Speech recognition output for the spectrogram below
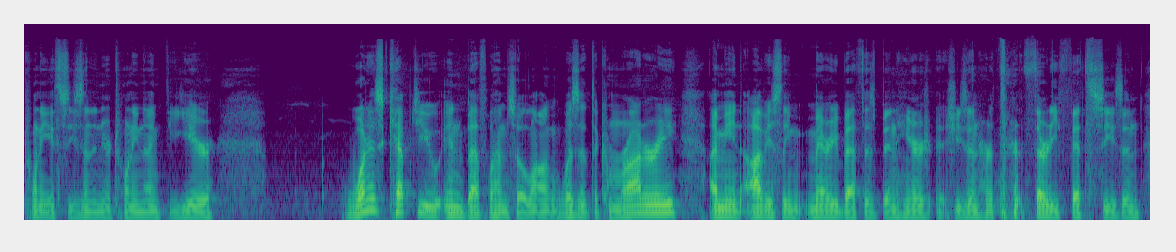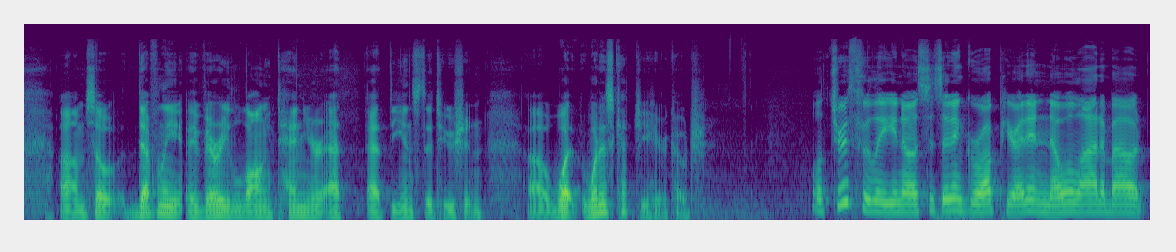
28th season in your 29th year. What has kept you in Bethlehem so long? Was it the camaraderie? I mean, obviously, Mary Beth has been here. She's in her thir- 35th season. Um, so, definitely a very long tenure at, at the institution. Uh, what, what has kept you here, Coach? Well, truthfully, you know, since I didn't grow up here, I didn't know a lot about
